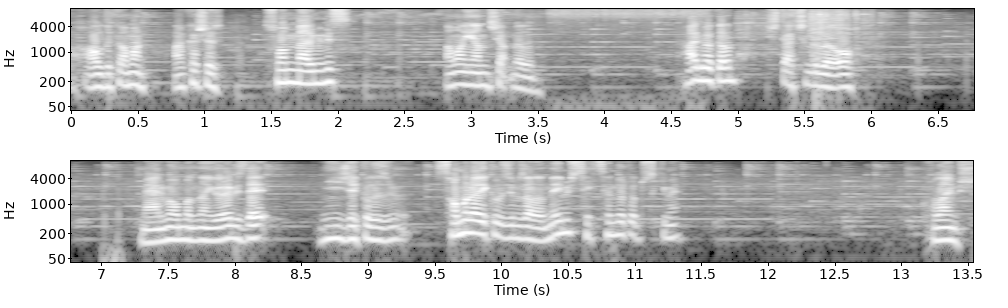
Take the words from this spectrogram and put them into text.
Ah, Aldık aman. Arkadaşlar son mermimiz. Aman yanlış yapmayalım. Hadi bakalım. İşte açıldı be oh. Mermi olmadığına göre biz de ninja kılıcı, samuray kılıcımızı alalım. Neymiş? 84-32 mi? Kolaymış.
